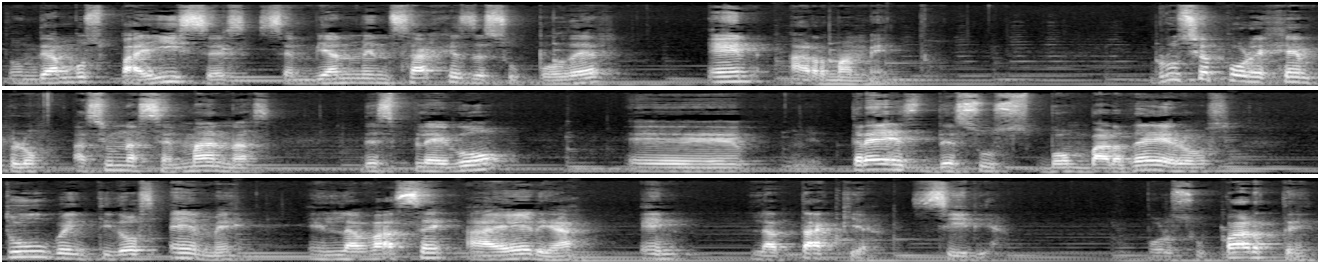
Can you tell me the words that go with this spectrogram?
donde ambos países se envían mensajes de su poder en armamento. Rusia, por ejemplo, hace unas semanas desplegó eh, tres de sus bombarderos Tu-22M en la base aérea en Latakia, Siria. Por su parte,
